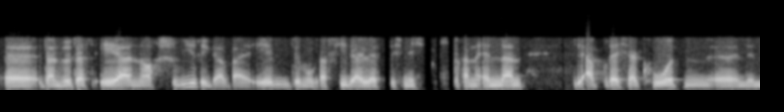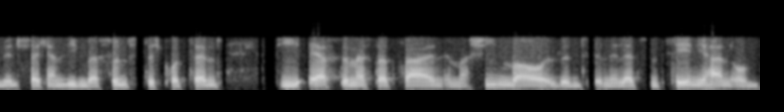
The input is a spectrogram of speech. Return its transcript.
äh, dann wird das eher noch schwieriger, weil eben Demografie, da lässt sich nichts dran ändern. Die Abbrecherquoten äh, in den MINT-Fächern liegen bei 50 Prozent. Die Erstsemesterzahlen im Maschinenbau sind in den letzten zehn Jahren um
